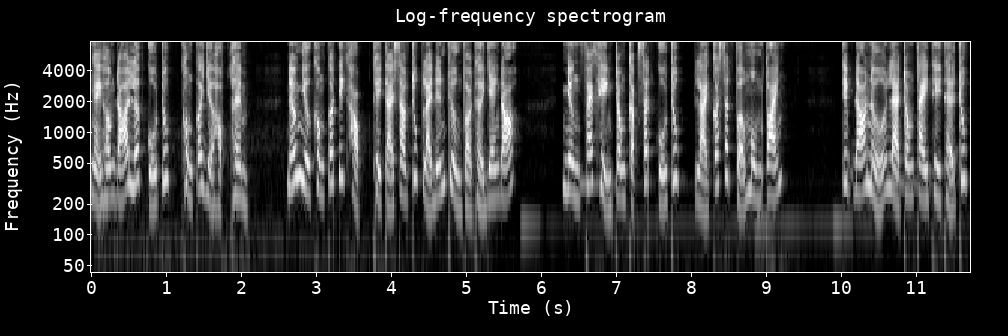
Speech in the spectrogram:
ngày hôm đó lớp của Trúc không có giờ học thêm. Nếu như không có tiết học thì tại sao Trúc lại đến trường vào thời gian đó? Nhưng phát hiện trong cặp sách của Trúc lại có sách vở môn toán. Tiếp đó nữa là trong tay thi thể Trúc,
